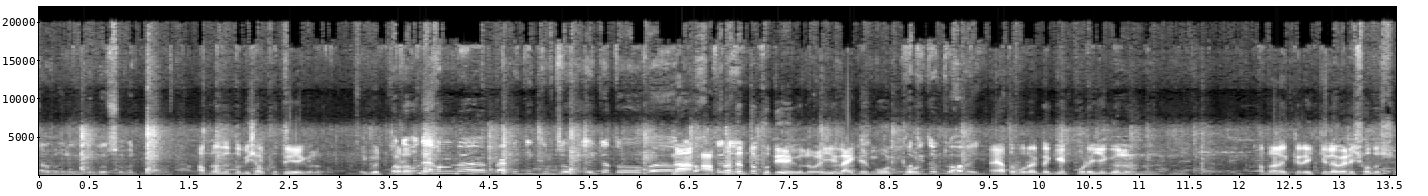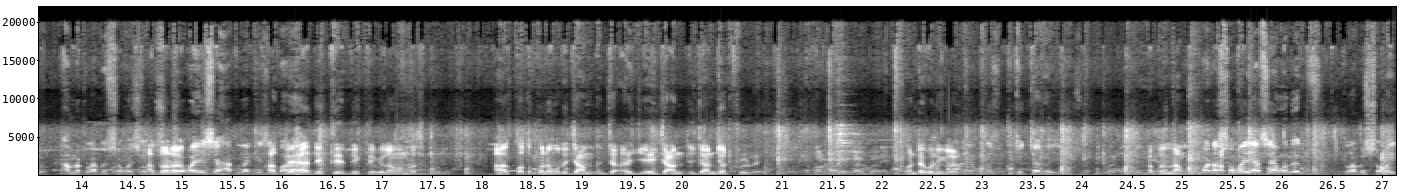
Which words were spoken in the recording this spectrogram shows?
সার্বজনীন দুর্গোৎসবের ক্লাব। আপনাদের তো বিশাল ক্ষতি হয়ে গেল। এই গেট করা এখন প্রাকৃতিক দুর্যোগ এইটা তো না আপনাদের তো ক্ষতি হয়ে গেল। এই লাইটের বোর্ড ঠোঁট ক্ষতি তো একটু হবেই। এত বড় একটা গেট পড়ে যে গেল। আপনারা এই ক্লাবেরই সদস্য? আমরা ক্লাবের সবাই আপনারা- সবাই এসে হাত লাগিয়েছে হ্যাঁ দেখতে দেখতে পেলাম আমরা সকলে। আর কতক্ষণের মধ্যে জাম এই যান যানজট খুলবে? ঘণ্টা কলিক লাগবে। ঠিকঠাক হয়ে যাবে। আপনার নাম? পাড়ার সবাই আসে আমাদের ক্লাবের সবাই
